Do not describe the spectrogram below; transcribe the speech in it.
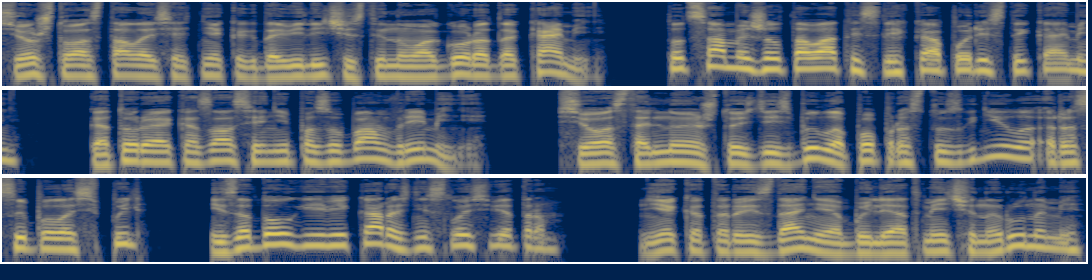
Все, что осталось от некогда величественного города камень, тот самый желтоватый слегка пористый камень, который оказался не по зубам времени. Все остальное, что здесь было, попросту сгнило, рассыпалось в пыль и за долгие века разнеслось ветром. Некоторые здания были отмечены рунами,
